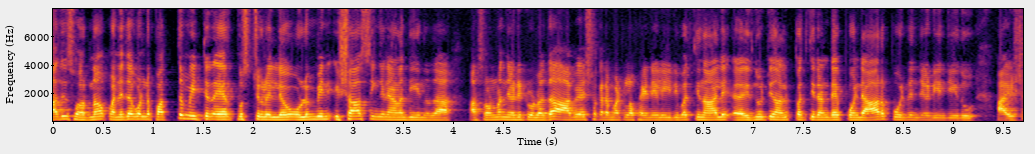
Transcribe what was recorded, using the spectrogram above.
ആദ്യ സ്വർണം വനിതകളുടെ പത്ത് മീറ്റർ എയർ പിസ്റ്റുകളിൽ ഒളിമ്പ്യൻ ഇഷാ സിംഗിനാണ് എന്ത് ചെയ്യുന്നത്? ആ സ്വർണം നേടിയിട്ടുള്ളത് ആവേശകരമായിട്ടുള്ള ഫൈനലിൽ ഇരുപത്തിനാല് ഇരുന്നൂറ്റി നാൽപ്പത്തി രണ്ട് പോയിന്റ് ആറ് പോയിന്റ് നേടുകയും ചെയ്തു. ആ ഇഷ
